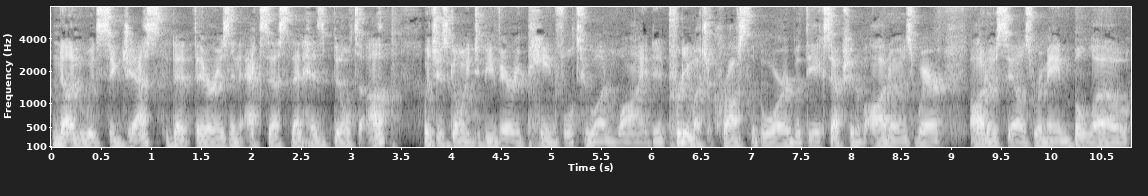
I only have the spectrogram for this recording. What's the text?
none would suggest that there is an excess that has built up which is going to be very painful to unwind. Pretty much across the board, with the exception of autos, where auto sales remain below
